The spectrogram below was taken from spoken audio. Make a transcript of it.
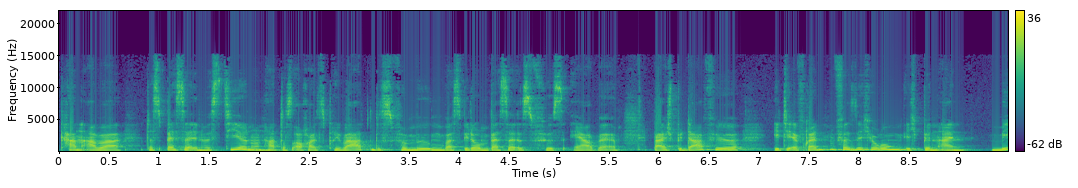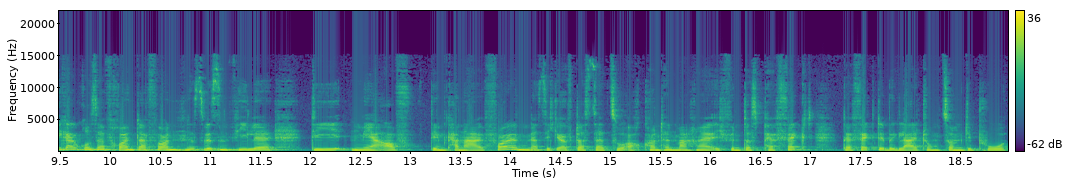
kann aber das besser investieren und hat das auch als privates Vermögen, was wiederum besser ist fürs Erbe. Beispiel dafür ETF-Rentenversicherung. Ich bin ein mega großer Freund davon. Das wissen viele, die mir auf dem Kanal folgen, dass ich öfters dazu auch Content mache. Ich finde das perfekt, perfekte Begleitung zum Depot,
